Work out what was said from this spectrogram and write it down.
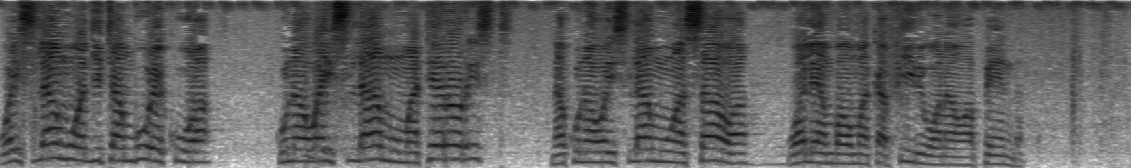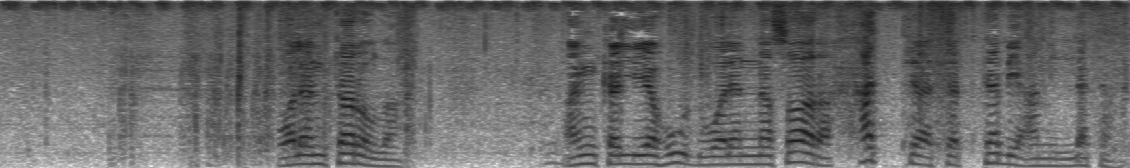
Waislamu wajitambue kuwa kuna Waislamu materrorist na kuna Waislamu wa sawa, wale ambao makafiri wanawapenda. walan tarda anka alyahud walan nasara hatta tattabi'a millatahum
